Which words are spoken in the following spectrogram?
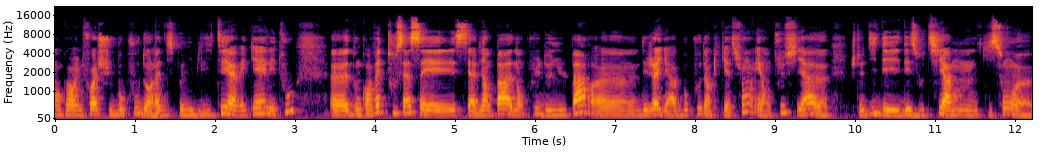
encore une fois, je suis beaucoup dans la disponibilité avec elles et tout. donc en fait, tout ça, ça vient pas non plus de nulle part euh, déjà, il y a beaucoup d'implications et en plus, il y a, euh, je te dis, des, outils à qui sont euh,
